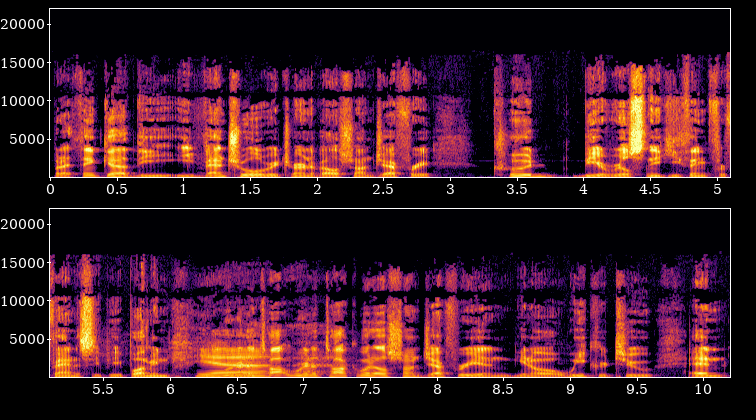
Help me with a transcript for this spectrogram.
but I think uh, the eventual return of Alshon Jeffery could be a real sneaky thing for fantasy people. I mean, we're gonna talk we're gonna talk about Alshon Jeffery in you know a week or two, and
